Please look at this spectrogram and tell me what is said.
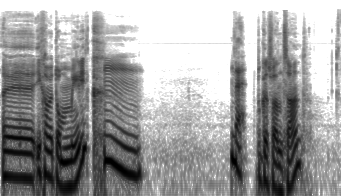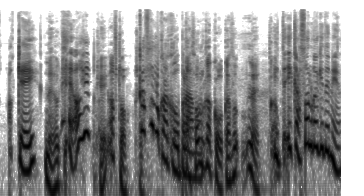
Ε, είχαμε το Milk Μμμ. Ναι, του Gus Van Sant. οκ. Ναι, οκ. Ε, όχι. Οκ, αυτό. Καθόλου κακό πράγμα. Καθόλου κακό. Καθό... Ναι, Ή, ή καθόλου κακή ταινία.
